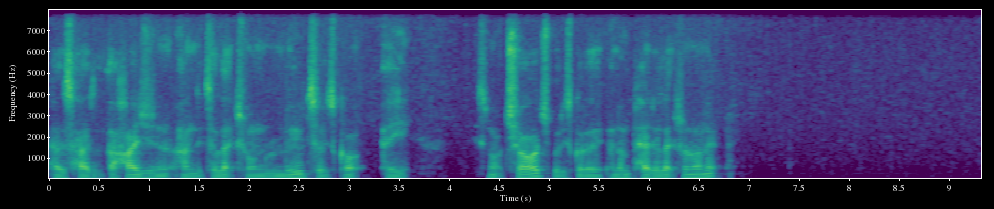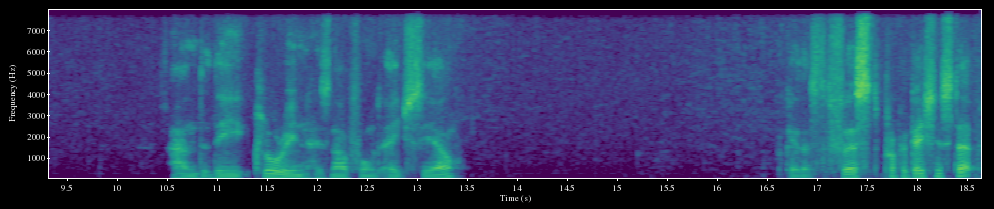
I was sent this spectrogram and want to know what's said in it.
has had the hydrogen and its electron removed, so it's got a, it's not charged, but it's got a, an unpaired electron on it. And the chlorine has now formed HCl. Okay, that's the first propagation step.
